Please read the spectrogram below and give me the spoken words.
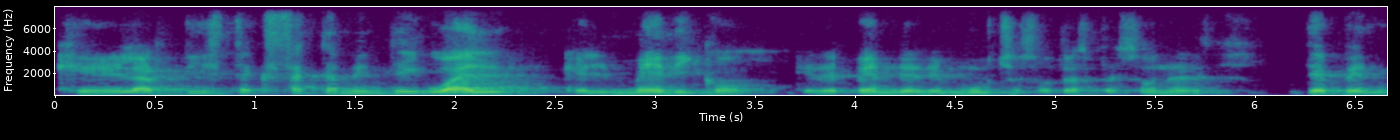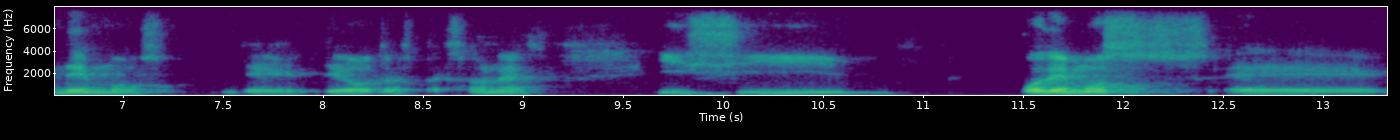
que el artista, exactamente igual que el médico, que depende de muchas otras personas, dependemos de, otras personas y si podemos eh,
